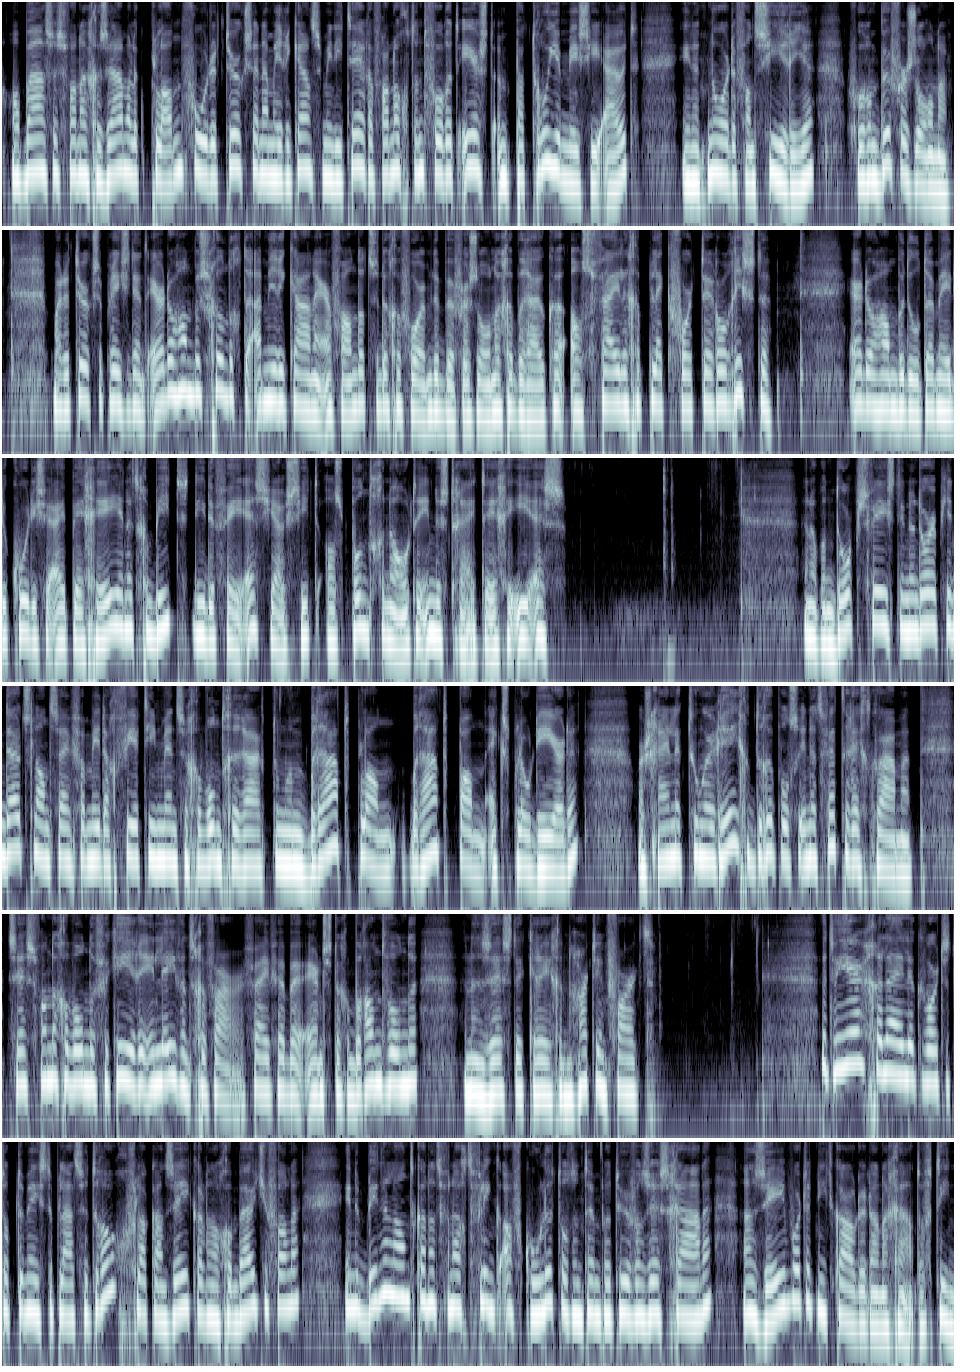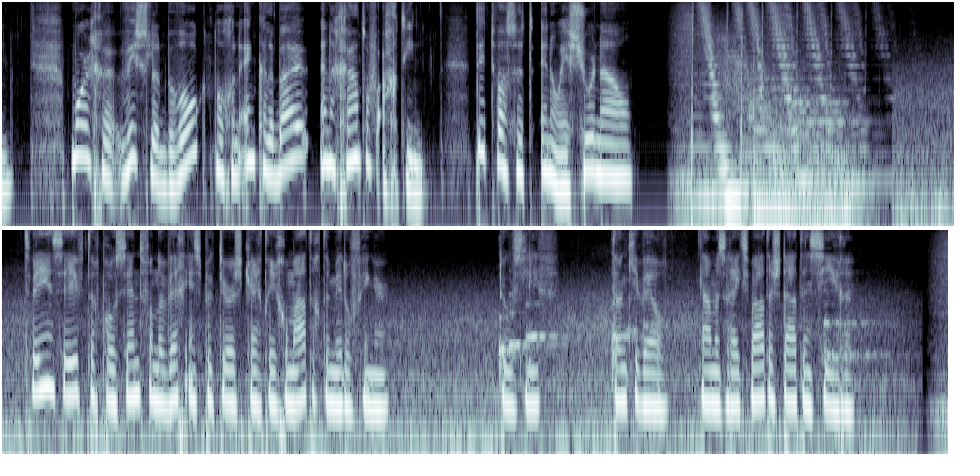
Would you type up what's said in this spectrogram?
Op basis van een gezamenlijk plan voerden Turkse en Amerikaanse militairen vanochtend voor het eerst een patrouillemissie uit in het noorden van Syrië voor een bufferzone. Maar de Turkse president Erdogan beschuldigt de Amerikanen ervan dat ze de gevormde bufferzone gebruiken als veilige plek voor terroristen. Erdogan bedoelt daarmee de Koerdische IPG in het gebied... die de VS juist ziet als bondgenoten in de strijd tegen IS. En op een dorpsfeest in een dorpje in Duitsland zijn vanmiddag 14 mensen gewond geraakt toen een braadpan explodeerde. Waarschijnlijk toen er regendruppels in het vet terechtkwamen. Zes van de gewonden verkeren in levensgevaar. Vijf hebben ernstige brandwonden en een zesde kreeg een hartinfarct. Het weer, geleidelijk wordt het op de meeste plaatsen droog. Vlak aan zee kan er nog een buitje vallen. In het binnenland kan het vannacht flink afkoelen tot een temperatuur van 6 graden. Aan zee wordt het niet kouder dan een graad of 10. Morgen wisselend bewolkt, nog een enkele bui en een graad of 18. Dit was het NOS Journaal. 72% van de weginspecteurs krijgt regelmatig de middelvinger. Doe eens lief. Dank je wel. Namens Rijkswaterstaat en Sieren.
